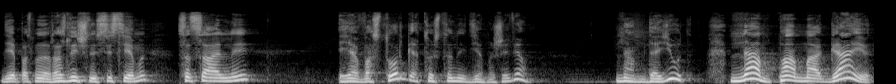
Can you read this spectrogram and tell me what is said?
где я посмотрел различные системы социальные. И я в восторге от той страны, где мы живем нам дают, нам помогают.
